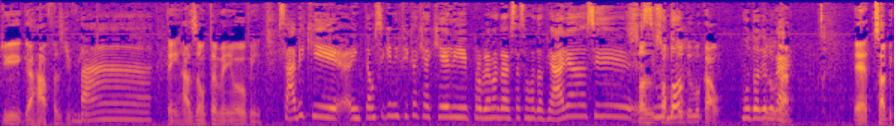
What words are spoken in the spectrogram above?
de garrafas de vinho. Bah. Tem razão também o ouvinte. Sabe que, então, significa que aquele problema da estação rodoviária se, Só, se só mudou, mudou de lugar. mudou de, lugar. É, tu sabe,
